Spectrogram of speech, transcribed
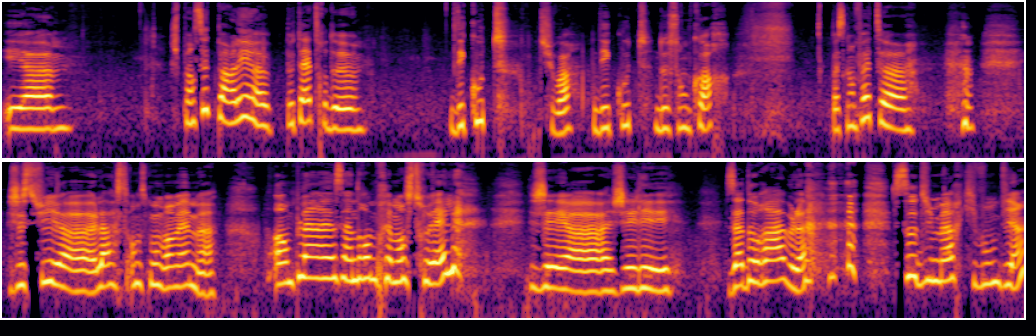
Et euh, je pensais te parler euh, peut-être de d'écoute, tu vois, d'écoute de son corps. Parce qu'en fait, je suis là en ce moment même en plein syndrome prémenstruel. J'ai j'ai les adorables sauts d'humeur qui vont bien.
